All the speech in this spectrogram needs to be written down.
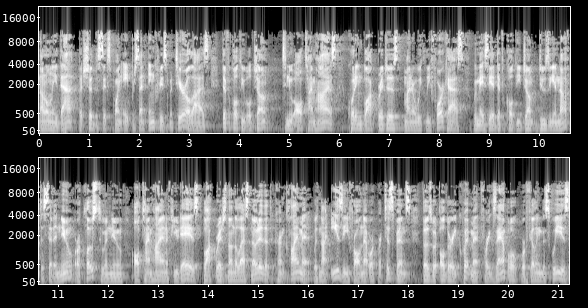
Not only that, but should the 6.8% increase materialize, difficulty will jump to new all-time highs. Quoting Block Bridges' minor weekly forecast, we may see a difficulty jump doozy enough to set a new or close to a new all-time high in a few days. Blockbridge nonetheless noted that the current climate was not easy for all network participants. Those with older equipment, for example, were feeling the squeeze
